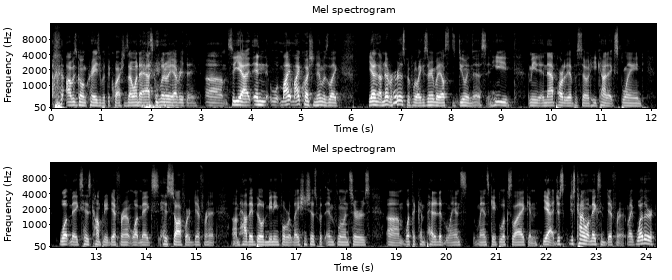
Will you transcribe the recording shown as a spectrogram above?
I was going crazy with the questions. I wanted to ask him literally everything. Um, so yeah, and my my question to him was like, "Yeah, I've never heard of this before. Like, is there anybody else that's doing this?" And he, I mean, in that part of the episode, he kind of explained what makes his company different, what makes his software different, um, how they build meaningful relationships with influencers, um, what the competitive lands- landscape looks like, and yeah, just just kind of what makes him different. Like whether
